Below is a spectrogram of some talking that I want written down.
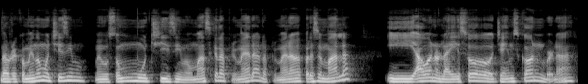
La recomiendo muchísimo. Me gustó muchísimo. Más que la primera. La primera me parece mala. Y, ah, bueno, la hizo James Gunn, ¿verdad?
